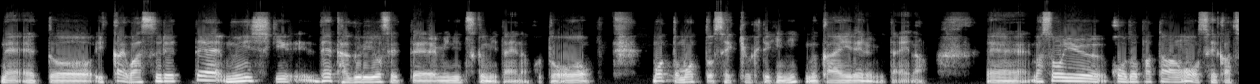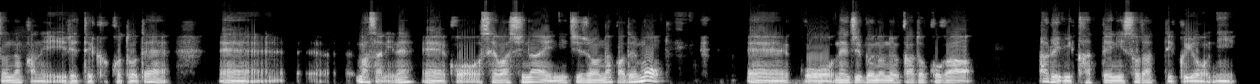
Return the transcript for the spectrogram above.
ね、えっと、一回忘れて、無意識で手繰り寄せて身につくみたいなことを、もっともっと積極的に迎え入れるみたいな、えーまあそういう行動パターンを生活の中に入れていくことで、えーまさにね、えーこう、世話しない日常の中でも、えーこうね、自分のぬか床がある意味勝手に育っていくように、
